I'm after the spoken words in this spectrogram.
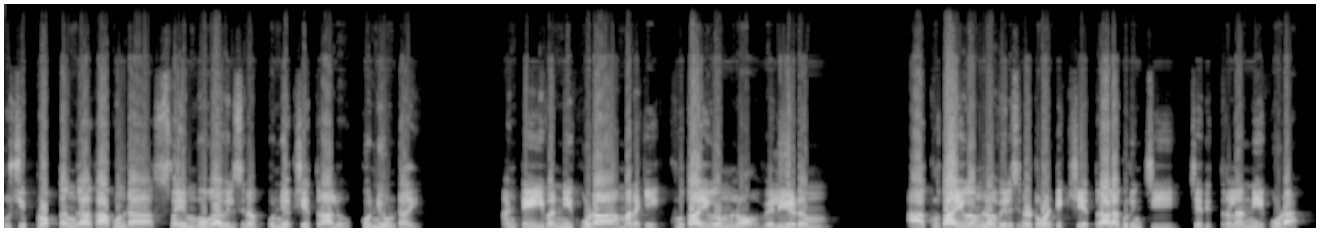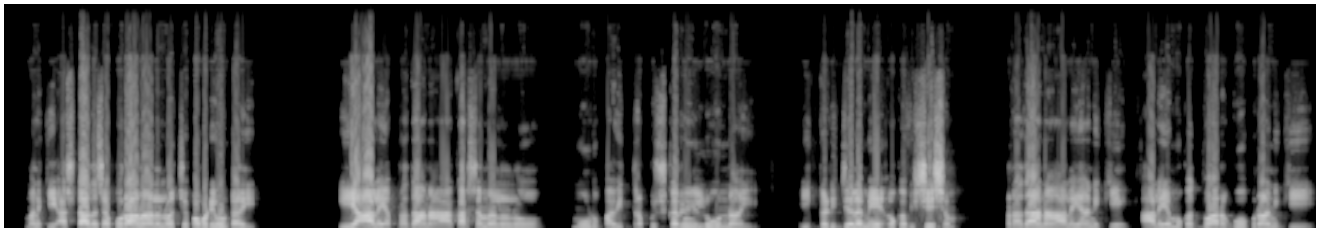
ఋషిప్రోక్తంగా కాకుండా స్వయంభూగా వెలిసిన పుణ్యక్షేత్రాలు కొన్ని ఉంటాయి. అంటే ఇవన్నీ కూడా మనకి కృతాయుగంలో వెలియడం ఆ కృతాయుగంలో వెలిసినటువంటి క్షేత్రాల గురించి చరిత్రలన్నీ కూడా మనకి అష్టాదశ పురాణాలలో చెప్పబడి ఉంటాయి. ఈ ఆలయ ప్రధాన ఆకర్షణలలో మూడు పవిత్ర పుష్కరిణీలు ఉన్నాయి. ఇక్కడి జలమే ఒక విశేషం. ప్రధాన ఆలయానికి ఆలయ ముఖద్వార గోపురానికి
